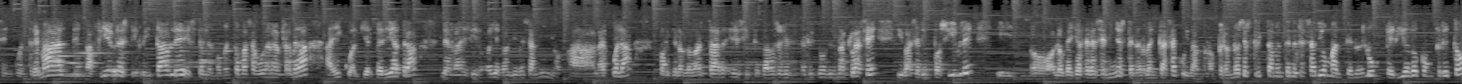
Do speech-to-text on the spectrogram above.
se encuentre mal, tenga fiebre, esté irritable, esté en el momento más agudo de la enfermedad, ahí cualquier pediatra le va a decir, oye, no lleves al niño a la escuela porque lo que va a estar es intentando seguir el ritmo de una clase y va a ser imposible y no, lo que hay que hacer a ese niño es tenerlo en casa cuidándolo. Pero no es estrictamente necesario mantenerlo un periodo concreto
